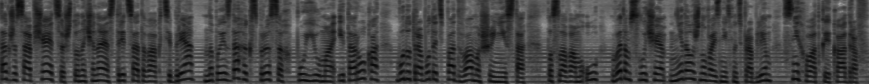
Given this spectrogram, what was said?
Также сообщается, что начиная с 30 октября на поездах-экспрессах Пуюма и Тарока будут работать по два машиниста. По словам У, в этом случае не должно возникнуть проблем с нехваткой кадров.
